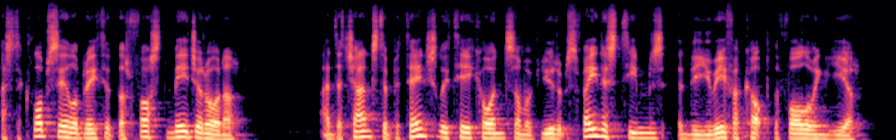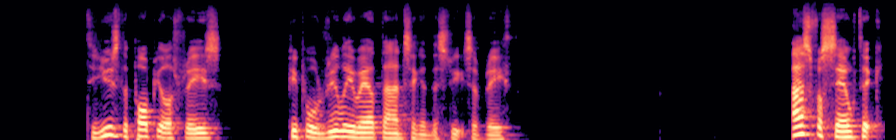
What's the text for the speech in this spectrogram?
as the club celebrated their first major honour and a chance to potentially take on some of Europe's finest teams in the UEFA Cup the following year. To use the popular phrase, people really were dancing in the streets of Raith. As for Celtic,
